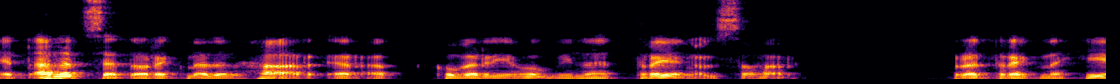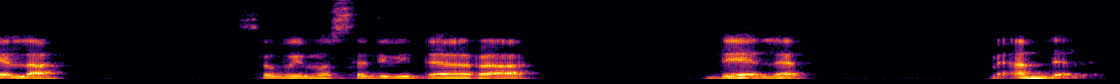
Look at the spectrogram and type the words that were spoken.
Ett annat sätt att räkna den här är att, kommer ni ihåg mina triangel så här? För att räkna hela så vi måste dividera delen med andelen.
